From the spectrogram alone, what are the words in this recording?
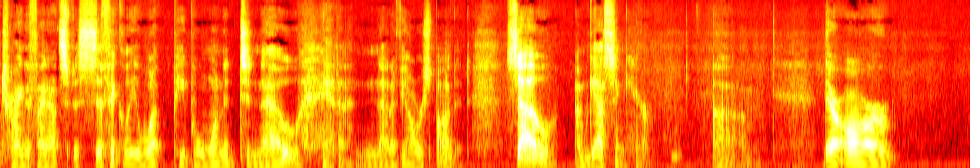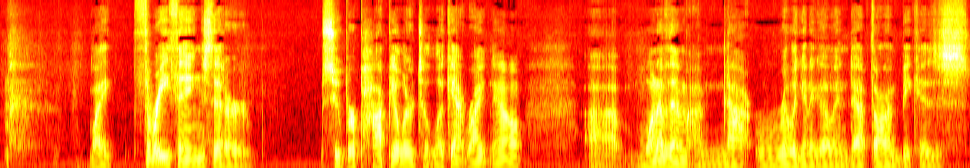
trying to find out specifically what people wanted to know, and none of y'all responded. So I'm guessing here. Um, there are like three things that are super popular to look at right now. Uh, one of them I'm not really going to go in depth on because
